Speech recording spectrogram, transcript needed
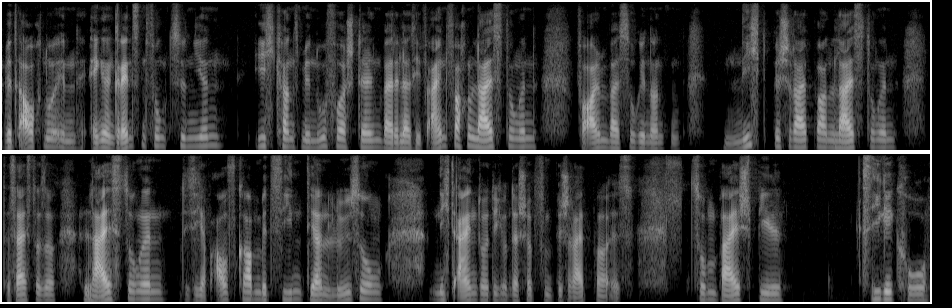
Wird auch nur in engen Grenzen funktionieren. Ich kann es mir nur vorstellen bei relativ einfachen Leistungen, vor allem bei sogenannten nicht beschreibbaren Leistungen. Das heißt also Leistungen, die sich auf Aufgaben beziehen, deren Lösung nicht eindeutig und erschöpfend beschreibbar ist. Zum Beispiel SIGECO,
